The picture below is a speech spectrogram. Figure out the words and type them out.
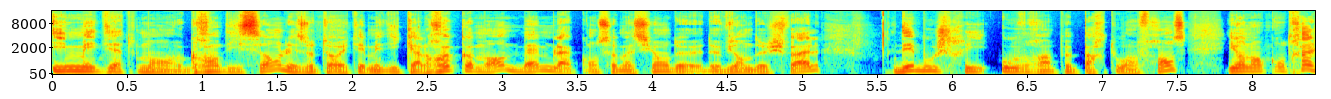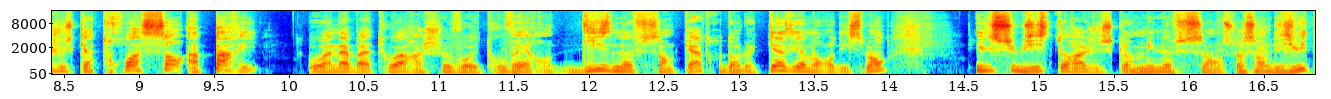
immédiatement grandissant. Les autorités médicales recommandent même la consommation de, de viande de cheval. Des boucheries ouvrent un peu partout en France et on en comptera jusqu'à 300 à Paris, où un abattoir à chevaux est ouvert en 1904 dans le 15e arrondissement. Il subsistera jusqu'en 1978.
